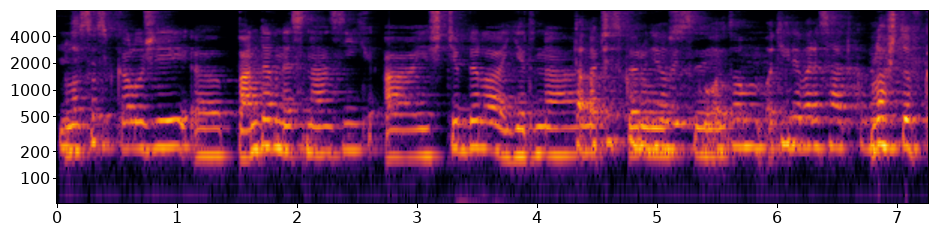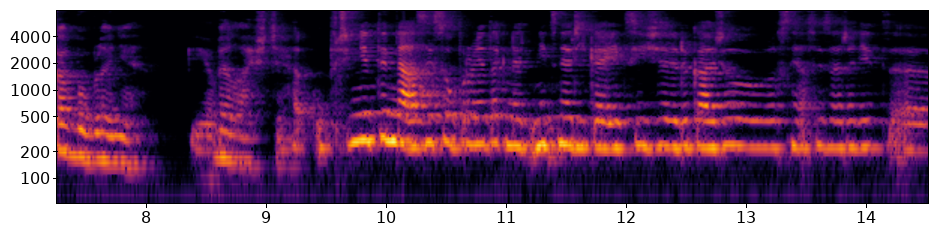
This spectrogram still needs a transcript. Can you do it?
těžko. Losos v kaloži, eh, panda v nesnázích a ještě byla jedna, Ta na o Česku kterou si... o, tom, o těch devadesátkových. Vlaštovka v bublině. Jo. Byla ještě. A Upřímně ty názvy jsou pro mě tak ne, nic neříkající, že nedokážu vlastně asi zařadit, eh,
